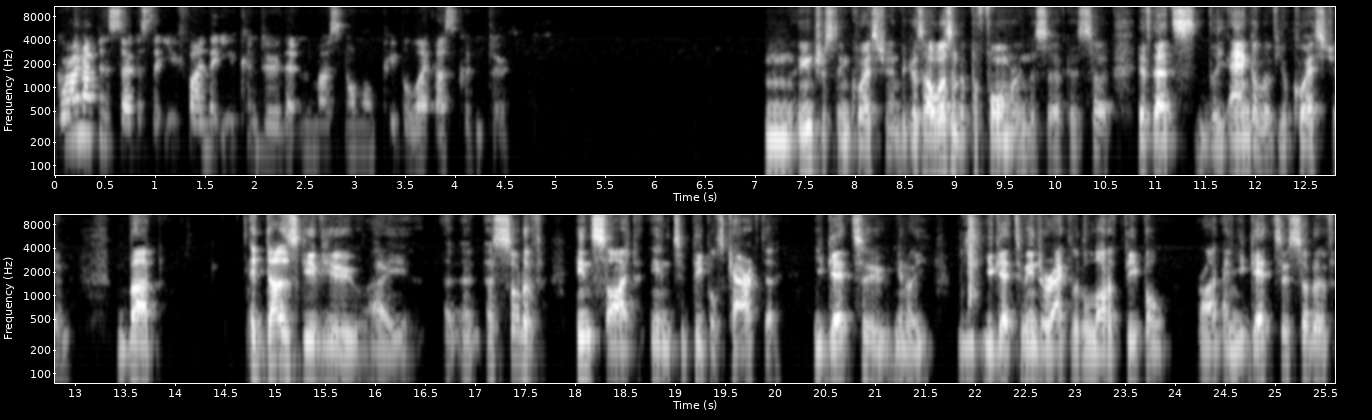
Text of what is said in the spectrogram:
grown up in circus that you find that you can do that most normal people like us couldn't do? Mm, interesting question because I wasn't a performer in the circus. So, if that's the angle of your question, but it does give you a, a, a sort of insight into people's character. You get to, you know, you, you get to interact with a lot of people, right? And you get to sort of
